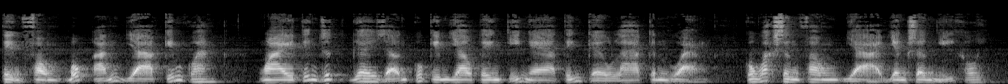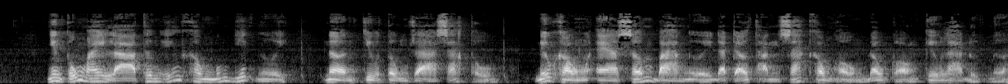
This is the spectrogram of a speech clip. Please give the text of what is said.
tiền phong, bút ảnh và kiếm quang. Ngoài tiếng rít ghê rợn của Kim Giao Tiên chỉ nghe tiếng kêu la kinh hoàng của quách Sơn Phong và Dân Sơn Nhị Khôi. Nhưng cũng may là Thương Yến không muốn giết người, nên chưa tung ra sát thủ. Nếu không e sớm ba người đã trở thành xác không hồn đâu còn kêu la được nữa.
